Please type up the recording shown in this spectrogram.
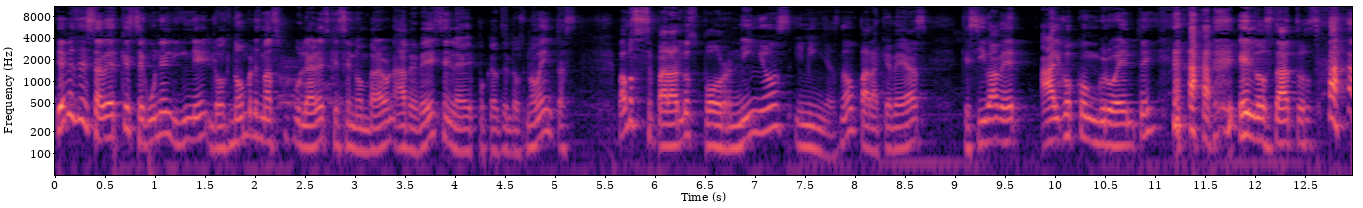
debes de saber que según el INE, los nombres más populares que se nombraron a bebés en la época de los 90. Vamos a separarlos por niños y niñas, ¿no? Para que veas que sí va a haber algo congruente en los datos.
